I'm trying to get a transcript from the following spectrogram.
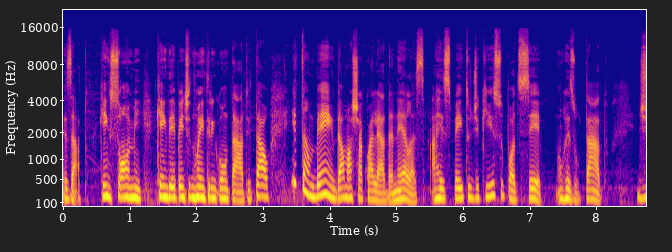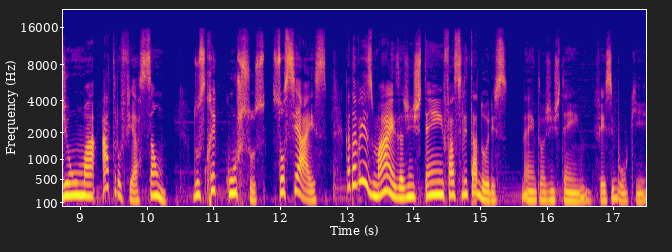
exato. Quem some, quem de repente não entra em contato e tal. E também dá uma chacoalhada nelas a respeito de que isso pode ser um resultado de uma atrofiação dos recursos sociais. Cada vez mais a gente tem facilitadores. Né? Então a gente tem Facebook,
